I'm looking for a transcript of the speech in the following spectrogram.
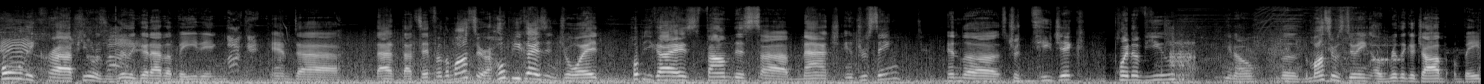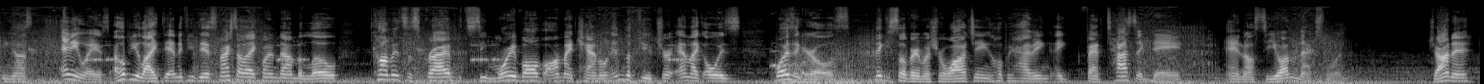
Holy crap, he was really good at evading. And uh, that that's it for the monster. I hope you guys enjoyed. Hope you guys found this uh, match interesting in the strategic point of view. You know, the, the monster was doing a really good job evading us. Anyways, I hope you liked it. And if you did, smash that like button down below. Comment, subscribe to see more Evolve on my channel in the future. And like always, boys and girls, thank you so very much for watching. Hope you're having a fantastic day. And I'll see you on the next one. Johnny.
